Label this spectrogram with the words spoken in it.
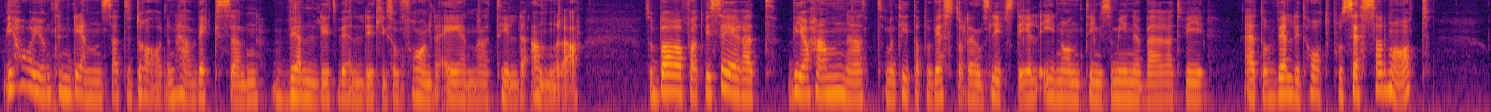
vi har ju en tendens att dra den här växeln väldigt, väldigt liksom från det ena till det andra. Så bara för att vi ser att vi har hamnat, om man tittar på västerländsk livsstil, i någonting som innebär att vi äter väldigt hårt processad mat.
